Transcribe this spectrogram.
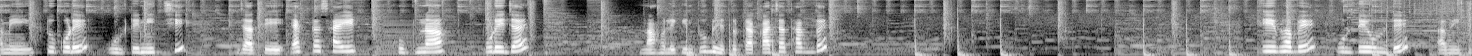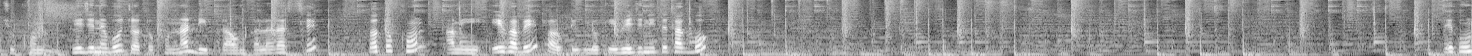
আমি একটু করে উল্টে নিচ্ছি যাতে একটা সাইড খুব না পুড়ে যায়, না হলে কিন্তু ভেতরটা কাঁচা থাকবে। এইভাবে উল্টে উল্টে আমি কিছুক্ষণ ভেজে নেব যতক্ষণ না ডিপ ব্রাউন কালার আসছে, ততক্ষণ আমি এভাবে পাউরুটিগুলোকে ভেজে নিতে থাকব। দেখুন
